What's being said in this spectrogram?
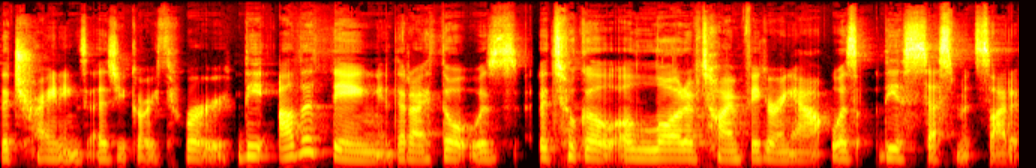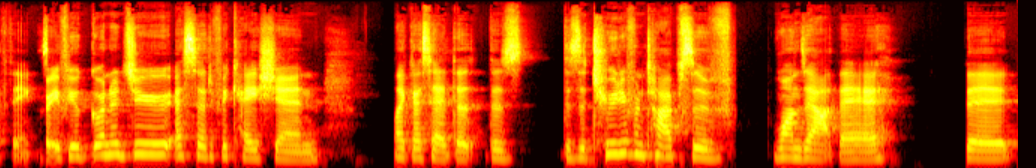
the trainings as you go through. The other thing that i thought was it took a, a lot of time figuring out was the assessment side of things. If you're going to do a certification like i said that there's there's a two different types of ones out there the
